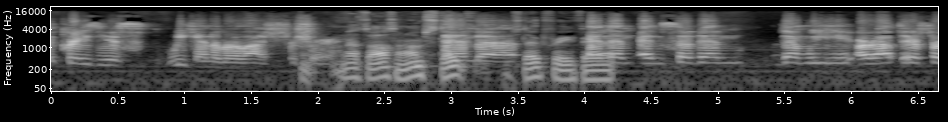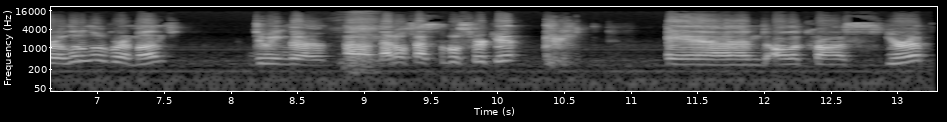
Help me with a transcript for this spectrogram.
the craziest weekend of our life for sure. That's awesome. I'm stoked. And, uh, I'm stoked for you for And that. then, and so then, then we are out there for a little over a month doing the uh, metal festival circuit, and all across Europe.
